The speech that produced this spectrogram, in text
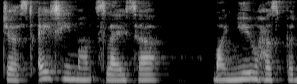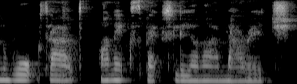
just 18 months later, my new husband walked out unexpectedly on our marriage.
